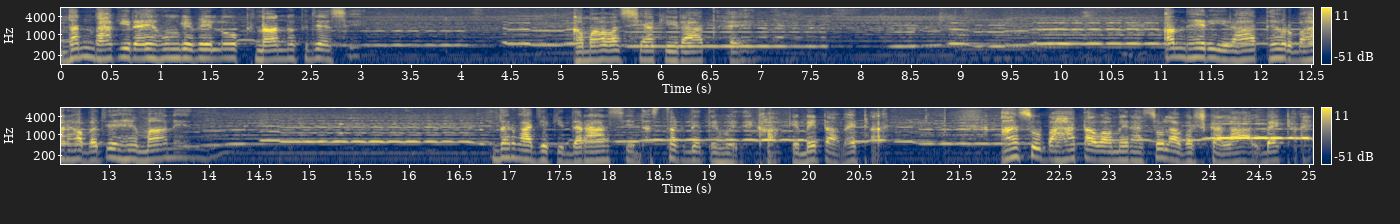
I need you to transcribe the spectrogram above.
धन भागी रहे होंगे वे लोग नानक जैसे। अमावस्या की रात है। अंधेरी रात है और बारह बजे हैं माँ ने दरवाजे की दरार से दस्तक देते हुए देखा कि बेटा बैठा है। आँसू बहाता हुआ मेरा सोलह वर्ष का लाल बैठा है।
